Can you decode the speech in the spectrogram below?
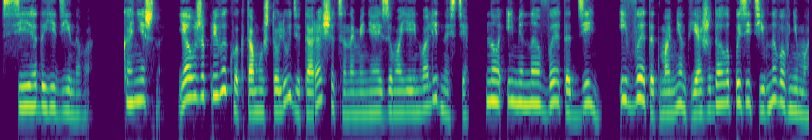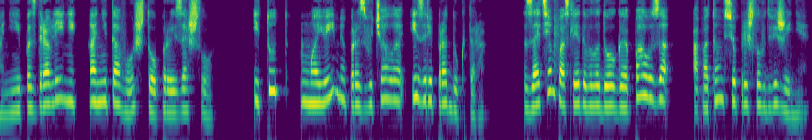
Все до единого. Конечно, я уже привыкла к тому, что люди таращатся на меня из-за моей инвалидности, но именно в этот день и в этот момент я ожидала позитивного внимания и поздравлений, а не того, что произошло. И тут мое имя прозвучало из репродуктора. Затем последовала долгая пауза, а потом все пришло в движение.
